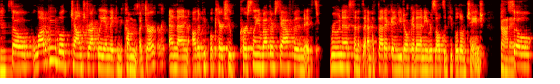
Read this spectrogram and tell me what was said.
So mm. a lot of people challenge directly and they can become a jerk. And then other people care too personally about their staff and it's ruinous and it's empathetic and you don't get any results and people don't change. Got it. So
